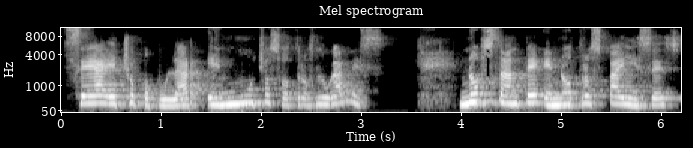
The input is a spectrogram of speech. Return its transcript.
se ha hecho popular en muchos otros lugares. No obstante, en otros países,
